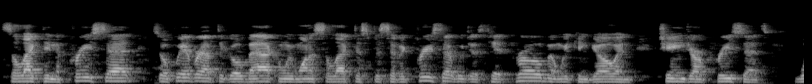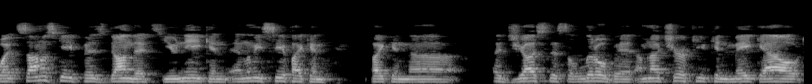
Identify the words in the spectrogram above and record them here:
selecting the preset. So if we ever have to go back and we want to select a specific preset, we just hit probe and we can go and change our presets. What Sonoscape has done that's unique, and, and let me see if I can if I can uh, adjust this a little bit. I'm not sure if you can make out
